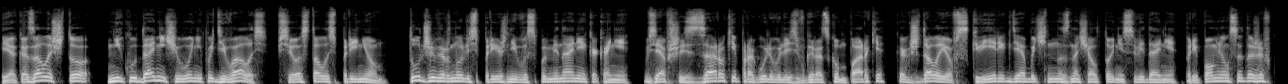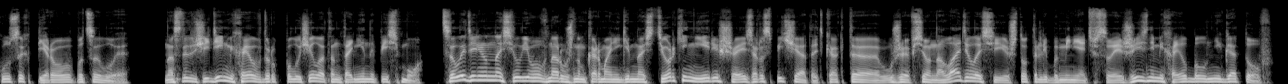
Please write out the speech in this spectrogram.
И оказалось, что никуда ничего не подевалось, все осталось при нем. Тут же вернулись прежние воспоминания, как они, взявшись за руки, прогуливались в городском парке, как ждал ее в сквере, где обычно назначал Тони свидание, припомнился даже вкус их первого поцелуя. На следующий день Михаил вдруг получил от Антонины письмо. Целый день он носил его в наружном кармане гимнастерки, не решаясь распечатать. Как-то уже все наладилось, и что-то либо менять в своей жизни Михаил был не готов.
